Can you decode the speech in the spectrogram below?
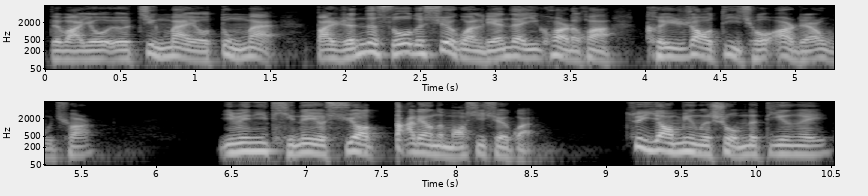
对吧？有有静脉，有动脉，把人的所有的血管连在一块儿的话，可以绕地球二点五圈儿，因为你体内有需要大量的毛细血管。最要命的是我们的 DNA，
